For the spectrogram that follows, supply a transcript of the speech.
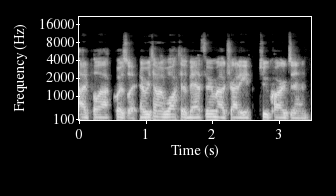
I'd pull out Quizlet. Every time I walked to the bathroom, I would try to get two cards in.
